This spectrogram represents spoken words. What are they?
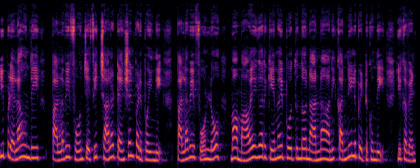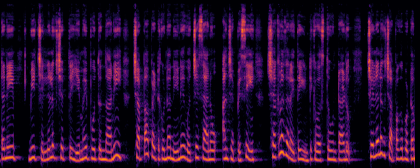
ఇప్పుడు ఎలా ఉంది? పల్లవి ఫోన్ చేసి చాలా టెన్షన్ పడిపోయింది. పల్లవి ఫోన్లో మా మావయ్య గారికి ఏమైపోతుందో నాన్న అని కన్నీళ్ళు పెట్టుకుంది. ఇక వెంటనే మీ చెల్లెలకు చెప్తే ఏమైపోతుందో అని చెప్పా పెట్టకుండా నేనే వచ్చేశాను అని చెప్పేసి చక్రధర్ అయితే ఇంటికి వస్తూ ఉంటాడు. చెల్లెలకు చెప్పకపోవటం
